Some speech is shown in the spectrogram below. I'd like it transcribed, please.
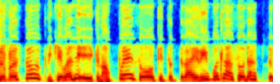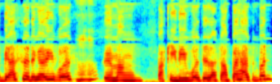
Lepas tu fikir balik eh kenapa eh? So kita try reverse lah. So dah terbiasa dengan reverse. Mm-mm. Memang parking reverse je lah. Sampai husband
